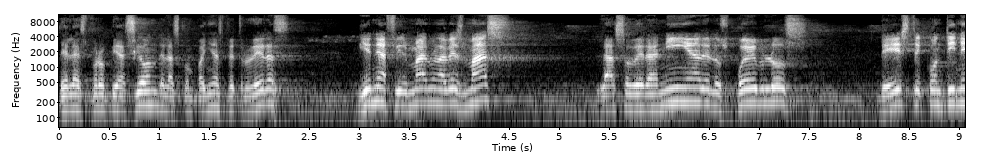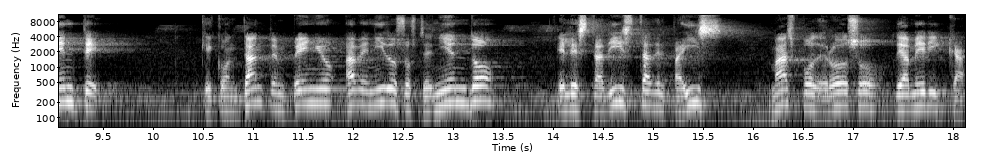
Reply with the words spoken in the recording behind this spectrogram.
de la expropiación de las compañías petroleras viene a afirmar una vez más la soberanía de los pueblos de este continente que con tanto empeño ha venido sosteniendo el estadista del país más poderoso de América,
